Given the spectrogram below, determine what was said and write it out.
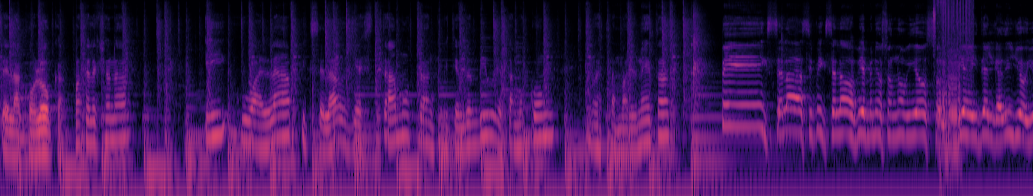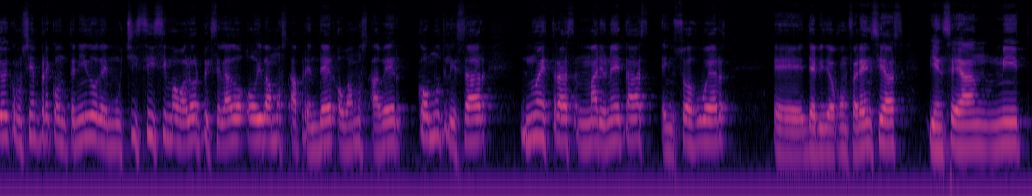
se la colocan. Vamos a seleccionar y voilà, pixelados, ya estamos transmitiendo en vivo, ya estamos con nuestras marionetas Pixeladas y pixelados, bienvenidos a un nuevo video, soy Jay Delgadillo y hoy como siempre contenido de muchísimo valor pixelado. Hoy vamos a aprender o vamos a ver cómo utilizar nuestras marionetas en software eh, de videoconferencias, bien sean Meet,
